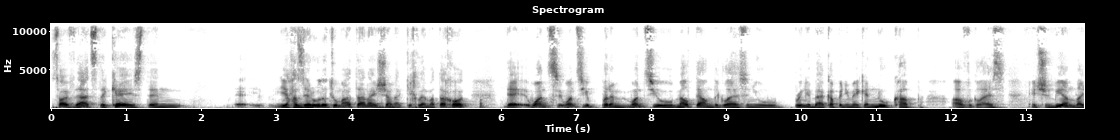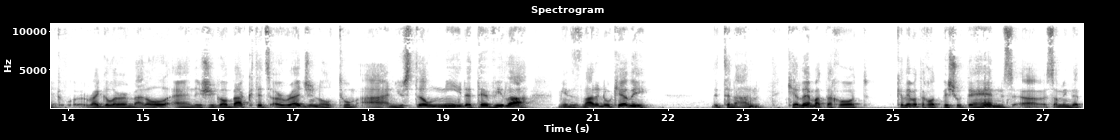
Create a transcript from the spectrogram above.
So if that's the case, then that once once you put them once you melt down the glass and you bring it back up and you make a new cup of glass, it should be on like regular metal and it should go back to its original tum'ah and you still need a tevilah. Means it's not a new keli. The Tanan, kele matachot peshutehen, uh, something that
